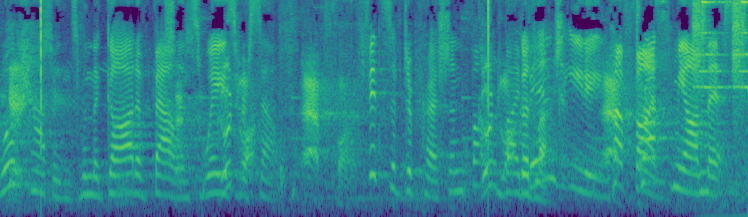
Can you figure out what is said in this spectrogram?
What happens when the god of balance weighs herself? Have fun. Fits of depression followed Good by luck. binge eating. Have fun. Trust me on this.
